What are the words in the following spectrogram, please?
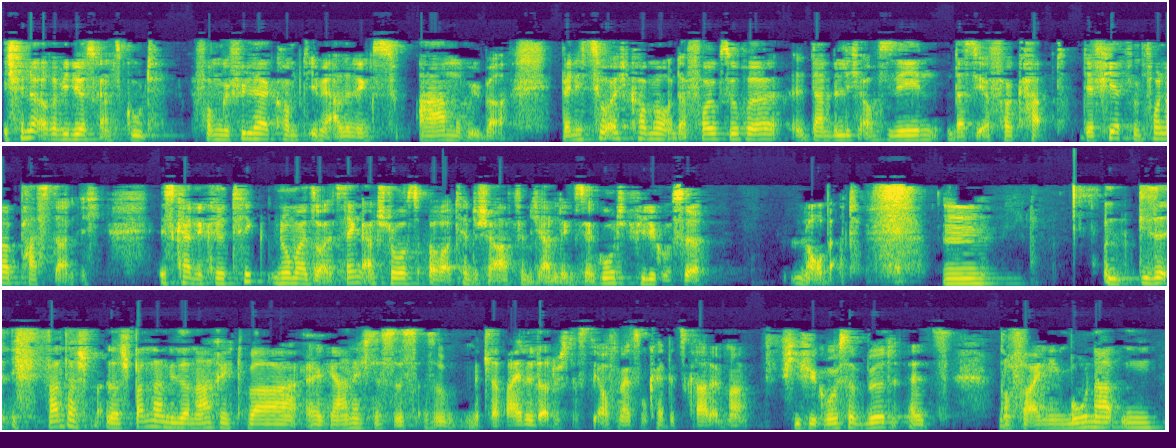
Ich finde eure Videos ganz gut. Vom Gefühl her kommt ihr mir allerdings arm rüber. Wenn ich zu euch komme und Erfolg suche, dann will ich auch sehen, dass ihr Erfolg habt. Der Fiat 500 passt da nicht. Ist keine Kritik, nur mal so als Denkanstoß. Eure authentische Art finde ich allerdings sehr gut. Viele Grüße, Norbert. Mm. Und diese, ich fand das, das Spannende an dieser Nachricht war äh, gar nicht, dass es also mittlerweile dadurch, dass die Aufmerksamkeit jetzt gerade immer viel, viel größer wird als noch vor einigen Monaten,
